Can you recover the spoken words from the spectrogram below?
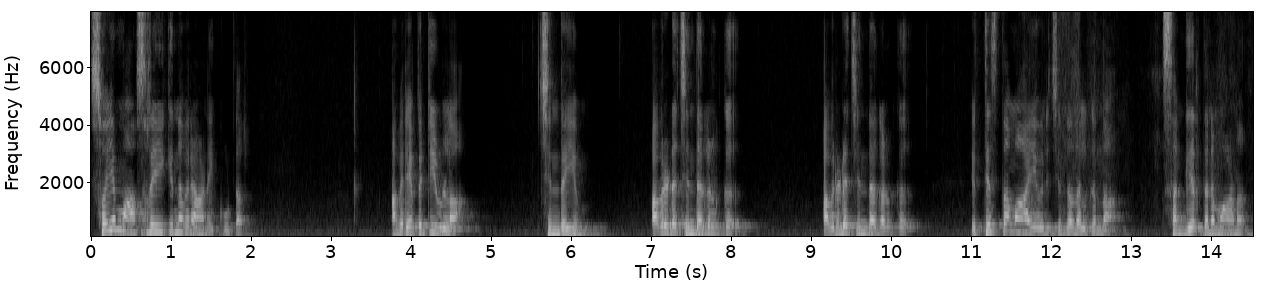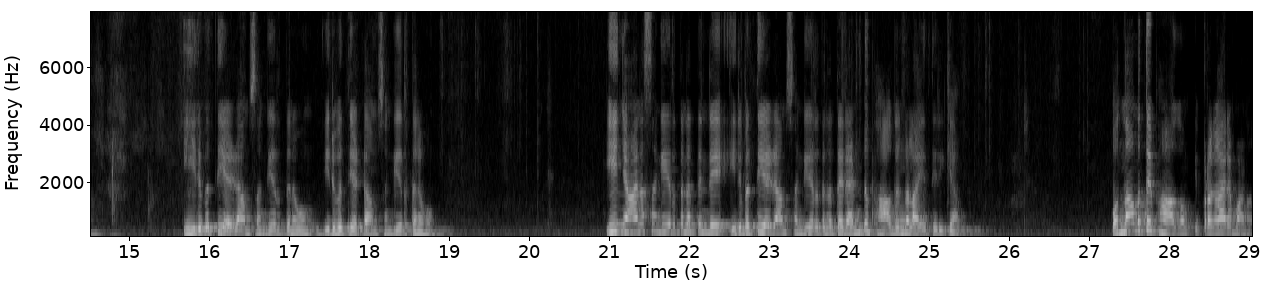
സ്വയം ആശ്രയിക്കുന്നവരാണ് ഈ കൂട്ടർ. അവരെ പറ്റിയുള്ള ചിന്തയും അവരുടെ ചിന്തകൾക്ക് അവരുടെ ചിന്തകൾക്ക് വ്യത്യസ്തമായ ഒരു ചിന്ത നൽകുന്ന സങ്കീർത്തനമാണ് ഈ ഇരുപത്തിയേഴാം സങ്കീർത്തനവും ഇരുപത്തിയെട്ടാം സങ്കീർത്തനവും. ഈ ജ്ഞാനസങ്കീർത്തനത്തിന്റെ ഇരുപത്തിയേഴാം സങ്കീർത്തനത്തെ രണ്ട് ഭാഗങ്ങളായി തിരിക്കാം ഒന്നാമത്തെ ഭാഗം ഇപ്രകാരമാണ്.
